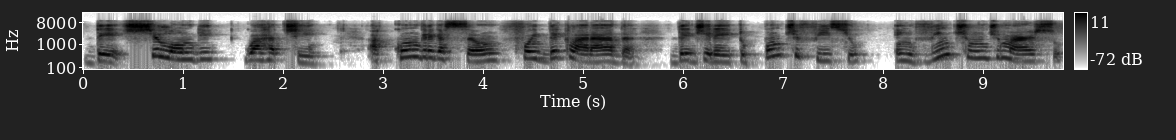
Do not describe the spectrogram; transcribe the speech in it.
de Shillong, Guarati. A congregação foi declarada de direito pontifício em 21 de março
